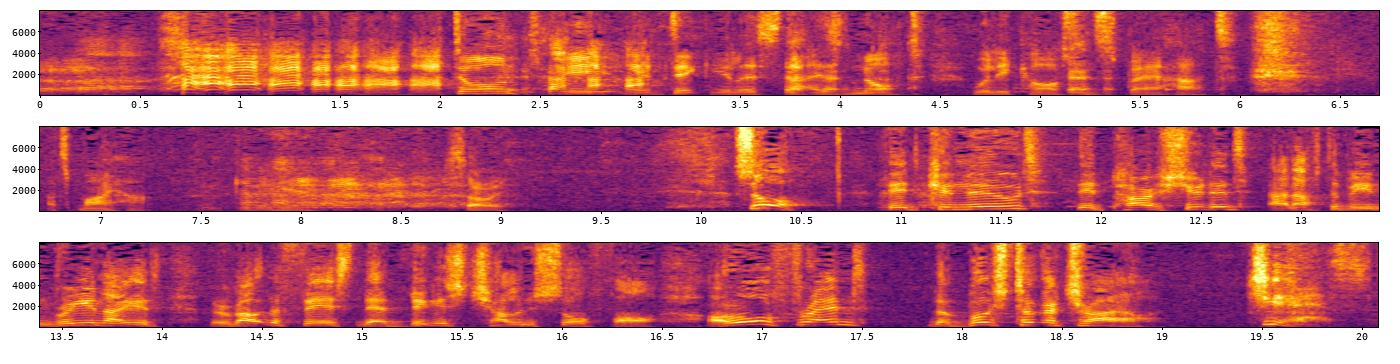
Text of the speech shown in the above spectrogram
Don't be ridiculous. That is not Willie Carson's spare hat. That's my hat. Give it here. Sorry. So, they'd canoed, they'd parachuted, and after being reunited, they're about to face their biggest challenge so far. Our old friend, the Bush Tucker trial. Cheers.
